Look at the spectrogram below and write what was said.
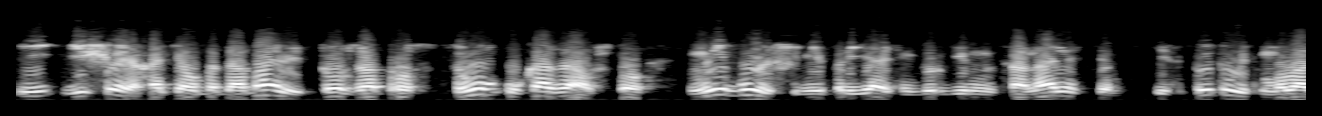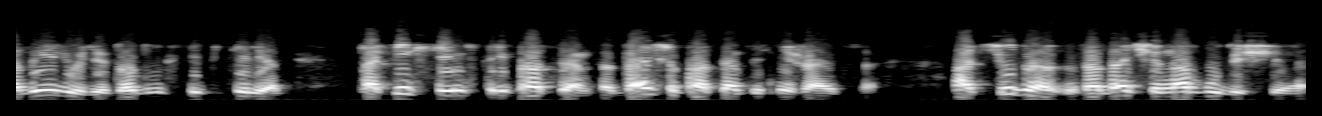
И еще я хотел бы добавить, тот же опрос ЦИОМ указал, что наибольшую неприязнь к другим национальностям испытывают молодые люди до 25 лет. Таких 73%. Дальше проценты снижаются. Отсюда задача на будущее.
